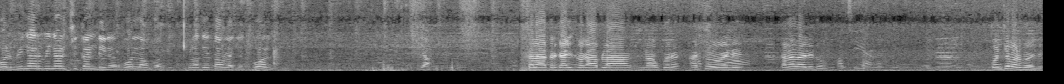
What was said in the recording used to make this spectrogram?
बोल विनर विनर चिकन डिनर बोल लवकर. तुला देताव लगेच. बोल. या. चला तर काहीच बघा आपला नाव कर. आठवी वळली कोणाला आली तू? कोणचे बरोबर आले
